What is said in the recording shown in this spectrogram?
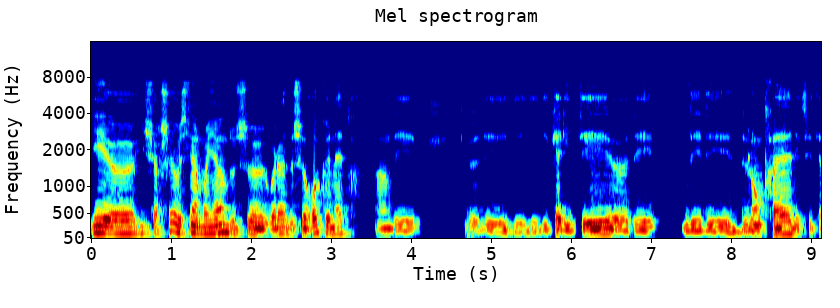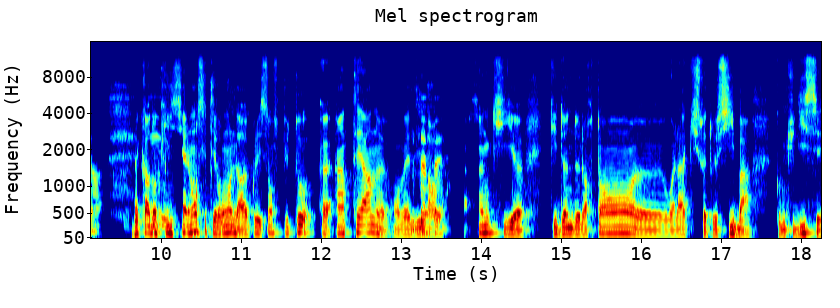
et euh, ils cherchaient aussi un moyen de se voilà de se reconnaître hein, des, des, des, des, qualités, des de l'entraide, etc. D'accord, donc initialement, c'était vraiment de la reconnaissance plutôt euh, interne, on va dire, personnes qui, euh, qui donnent de leur temps, euh, voilà, qui souhaitent aussi, bah, comme tu dis, c'est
